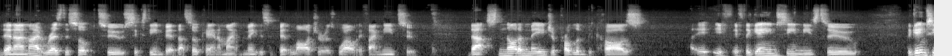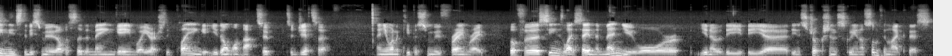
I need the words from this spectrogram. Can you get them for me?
then I might res this up to 16-bit, that's okay, and I might make this a bit larger as well if I need to. That's not a major problem because if, if the game scene needs to the game scene needs to be smooth. Obviously, the main game where you're actually playing it, you don't want that to, to jitter, and you want to keep a smooth frame rate. But for scenes like, say, in the menu or you know the the uh, the instruction screen or something like this,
